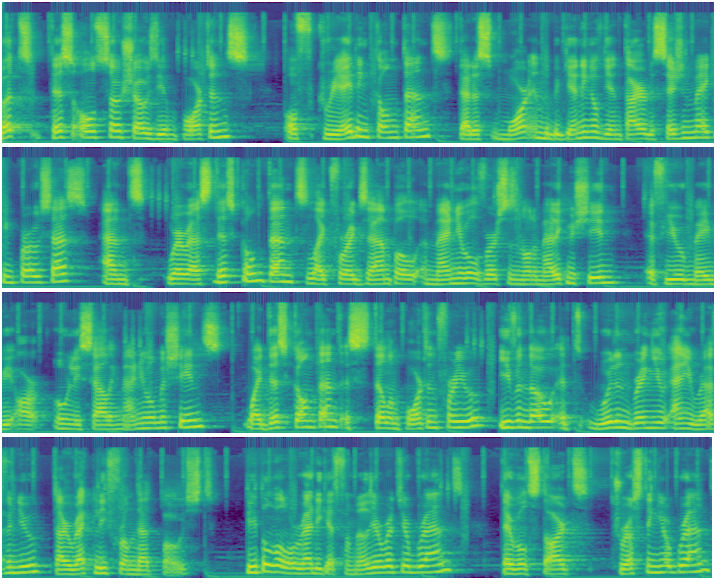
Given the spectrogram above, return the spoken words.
But this also shows the importance of creating content that is more in the beginning of the entire decision-making process. And whereas this content, like for example, a manual versus an automatic machine, if you maybe are only selling manual machines, why this content is still important for you, even though it wouldn't bring you any revenue directly from that post. People will already get familiar with your brand, they will start trusting your brand,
